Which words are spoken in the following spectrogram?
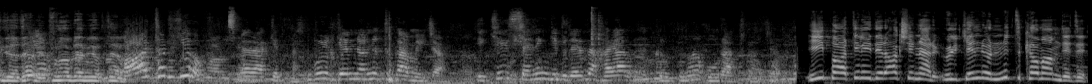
gidiyor değil mi? Problem yok değil mi? Hayır tabii ki yok. Merak etme. Bu ülkenin önünü tıkamayacağım. İki, senin gibileri de hayal kırıklığına uğratmayacağım. İyi Parti lideri Akşener ülkenin önünü tıkamam dedi.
